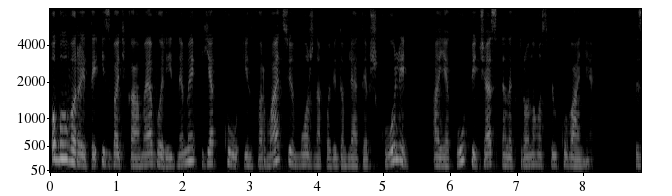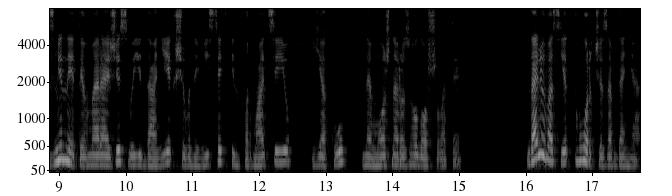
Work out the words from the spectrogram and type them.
обговорити із батьками або рідними, яку інформацію можна повідомляти в школі, а яку під час електронного спілкування. Змінити в мережі свої дані, якщо вони містять інформацію, яку не можна розголошувати. Далі у вас є творче завдання.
